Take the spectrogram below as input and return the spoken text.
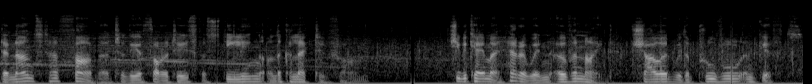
denounced her father to the authorities for stealing on the collective farm. She became a heroine overnight, showered with approval and gifts.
